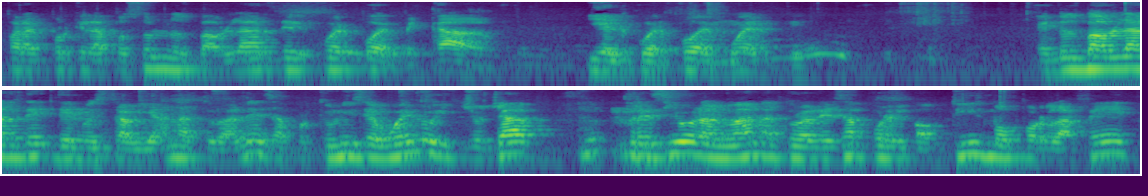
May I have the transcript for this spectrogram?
para, porque el apóstol nos va a hablar del cuerpo de pecado y el cuerpo de muerte. Él nos va a hablar de, de nuestra vieja naturaleza, porque uno dice, bueno, y yo ya recibo la nueva naturaleza por el bautismo, por la fe,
